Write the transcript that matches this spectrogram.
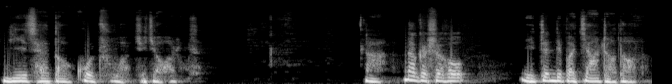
你才到过处啊去教化众生啊。那个时候，你真的把家找到了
